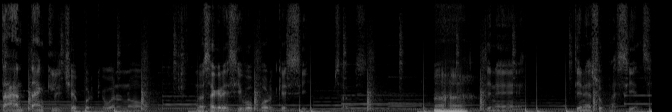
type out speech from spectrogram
tan, tan cliché porque, bueno, no, no es agresivo porque sí, ¿sabes? Ajá. Tiene, tiene su paciencia.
